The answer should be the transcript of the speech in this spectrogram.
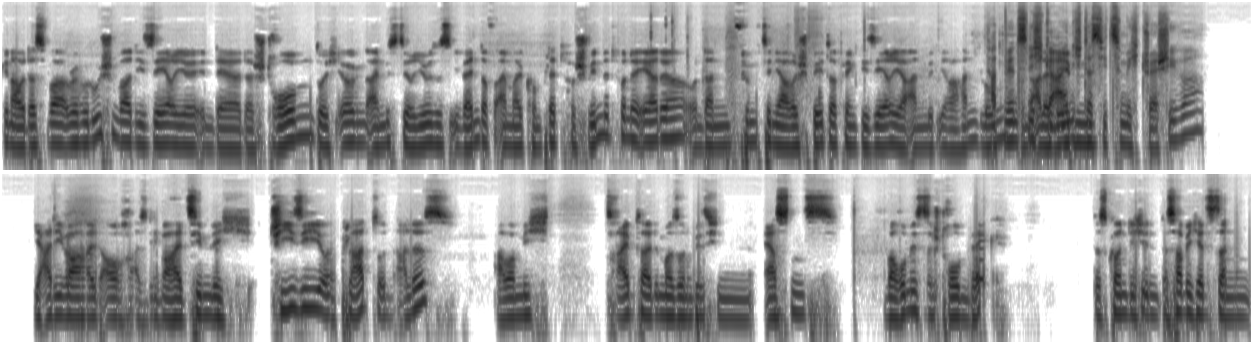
Genau, das war Revolution war die Serie, in der der Strom durch irgendein mysteriöses Event auf einmal komplett verschwindet von der Erde und dann 15 Jahre später fängt die Serie an mit ihrer Handlung. Hatten wir uns nicht geeinigt, leben, dass sie ziemlich trashy war? Ja, die war halt auch, also die war halt ziemlich cheesy und platt und alles, aber mich treibt halt immer so ein bisschen erstens, warum ist der Strom weg? Das konnte ich, in, das habe ich jetzt dann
